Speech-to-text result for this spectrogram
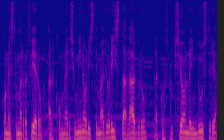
Con esto me refiero al comercio minorista y mayorista, al agro, la construcción, la industria.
